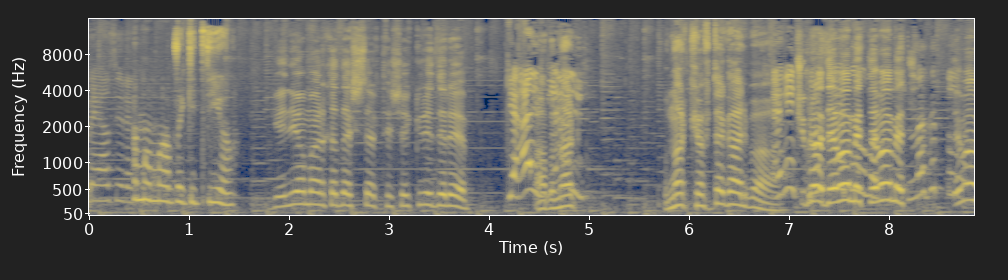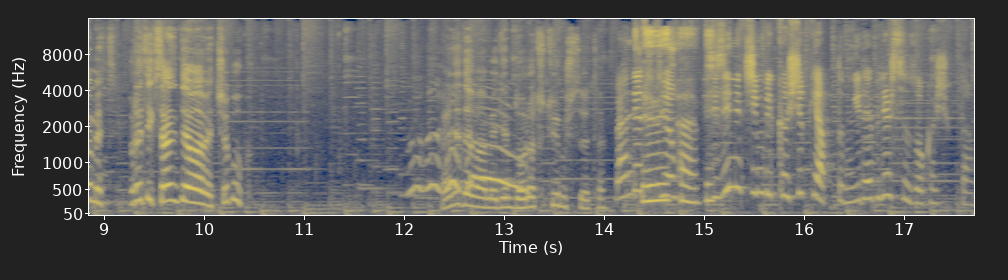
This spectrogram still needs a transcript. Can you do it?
Beyaz yere. Tamam abla gidiyor. Geliyorum arkadaşlar teşekkür ederim. Gel Aa, gel. bunlar bunlar köfte galiba. Evet, Kübra devam et dolu. devam et. Nugget. Devam et. Pratik sen de devam et çabuk. Ben de devam edeyim. Dora tutuyormuş zaten. Ben de Evet tutuyorum. abi. Sizin için bir kaşık yaptım. Gidebilirsiniz o kaşıktan.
